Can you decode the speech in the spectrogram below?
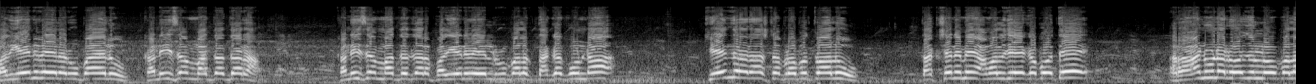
పదిహేను వేల రూపాయలు కనీసం మద్దతు ధర. కనీసం మద్దతు ధర పదిహేను వేల రూపాయలకు తగ్గకుండా కేంద్ర రాష్ట్ర ప్రభుత్వాలు తక్షణమే అమలు చేయకపోతే రానున్న రోజుల లోపల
